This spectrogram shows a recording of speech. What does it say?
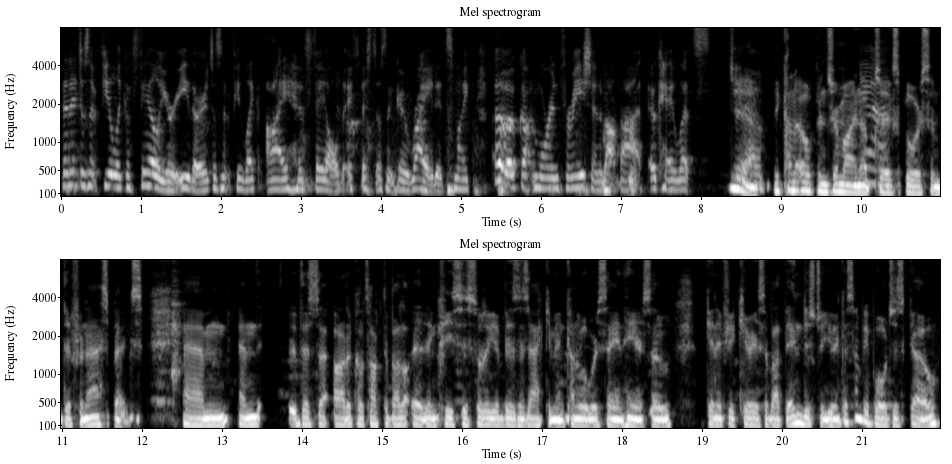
then it doesn't feel like a failure either. It doesn't feel like I have failed if this doesn't go right. It's like, oh, I've gotten more information about that. Okay, let's yeah, know. it kind of opens your mind yeah. up to explore some different aspects. Um, and this article talked about uh, it increases sort of your business acumen, kind of what we're saying here. So again, if you're curious about the industry you're in, because some people will just go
